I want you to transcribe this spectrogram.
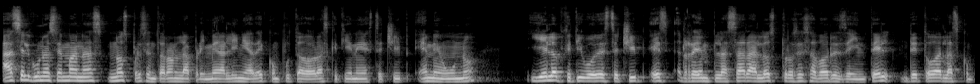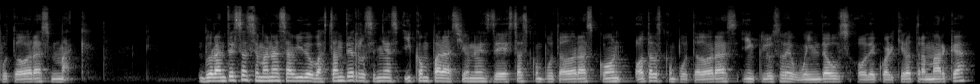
Hace algunas semanas nos presentaron la primera línea de computadoras que tiene este chip M1 y el objetivo de este chip es reemplazar a los procesadores de Intel de todas las computadoras Mac. Durante estas semanas ha habido bastantes reseñas y comparaciones de estas computadoras con otras computadoras, incluso de Windows o de cualquier otra marca.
